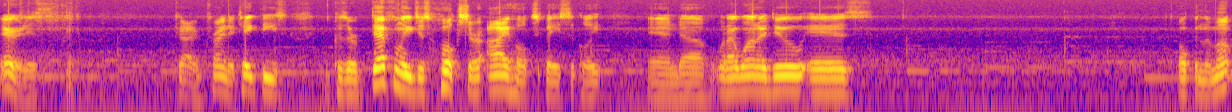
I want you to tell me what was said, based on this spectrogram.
There it is. Okay, I'm trying to take these because they're definitely just hooks or eye hooks basically. And uh, what I want to do is open them up.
